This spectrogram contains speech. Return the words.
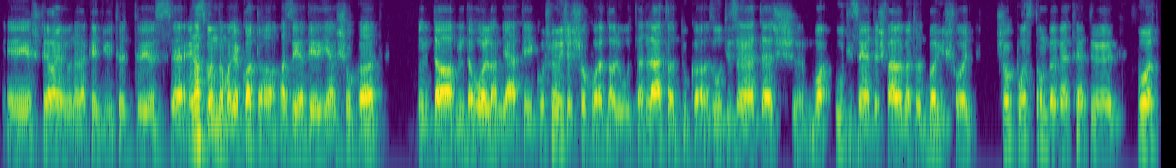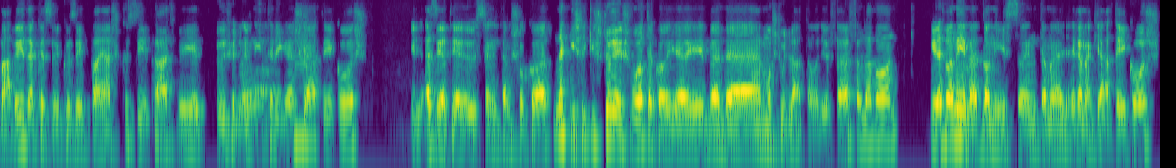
és tényleg nagyon jó neveket gyűjtött ő össze. Én azt gondolom, hogy a Kata azért ér ilyen sokat, mint a, mint a holland játékos, ő is egy sok oldalú. Tehát láthattuk az U17-es, U17-es válogatottban is, hogy sok poszton bevethető, volt már védekező középpályás, középhátvéd, ő is egy nagyon intelligens játékos, ezért ér ő szerintem sokat. Neki is egy kis törés volt a karrierjében, de most úgy láttam, hogy ő felfele van. Illetve a német Dani is szerintem egy, egy remek játékos.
